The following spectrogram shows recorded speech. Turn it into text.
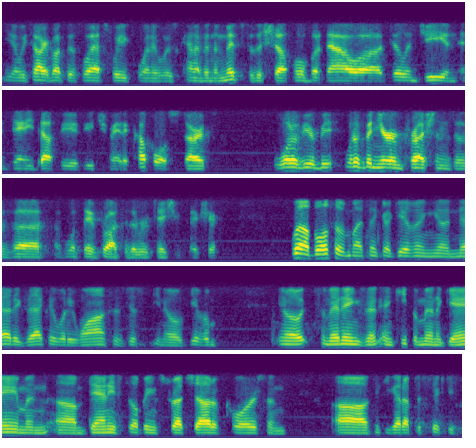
you know, we talked about this last week when it was kind of in the midst of the shuffle, but now uh, Dillon Gee and, and Danny Duffy have each made a couple of starts. What have your what have been your impressions of uh, of what they've brought to the rotation picture? Well, both of them, I think, are giving uh, Ned exactly what he wants. Is just you know give him you know some innings and, and keep him in a game. And um, Danny's still being stretched out, of course, and uh, I think he got up to 65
